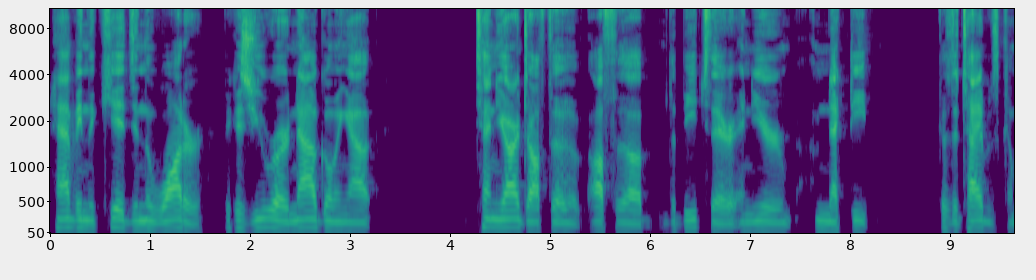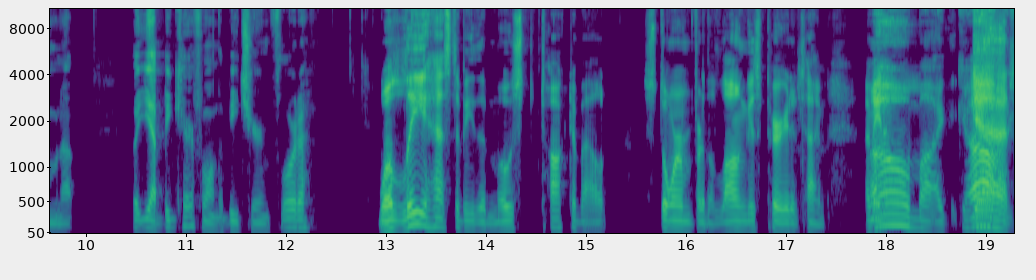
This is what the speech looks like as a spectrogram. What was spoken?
having the kids in the water because you are now going out ten yards off the off the the beach there, and you're neck deep because the tide was coming up. But yeah, be careful on the beach here in Florida. Well, Lee has to be the most talked about storm for the longest period of time. I mean, oh my gosh. God.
